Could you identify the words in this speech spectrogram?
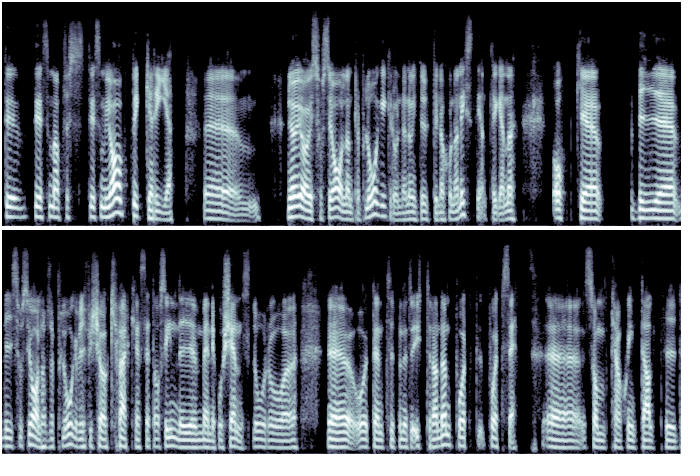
det, det, som, man, det som jag begrep, eh, nu är jag ju socialantropolog i grunden och inte utbildad journalist egentligen, och eh, vi, eh, vi socialantropologer vi försöker verkligen sätta oss in i människors känslor och, eh, och den typen av yttranden på ett, på ett sätt eh, som kanske inte alltid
